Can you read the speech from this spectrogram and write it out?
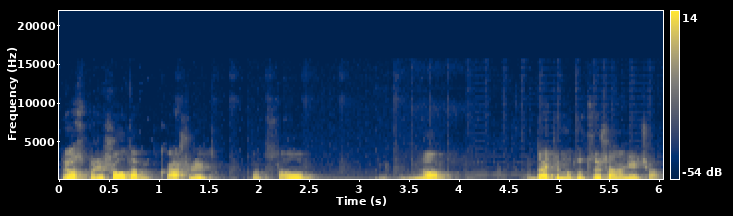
Пес пришел, там кашляет под столом, но дать ему тут совершенно нечего.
